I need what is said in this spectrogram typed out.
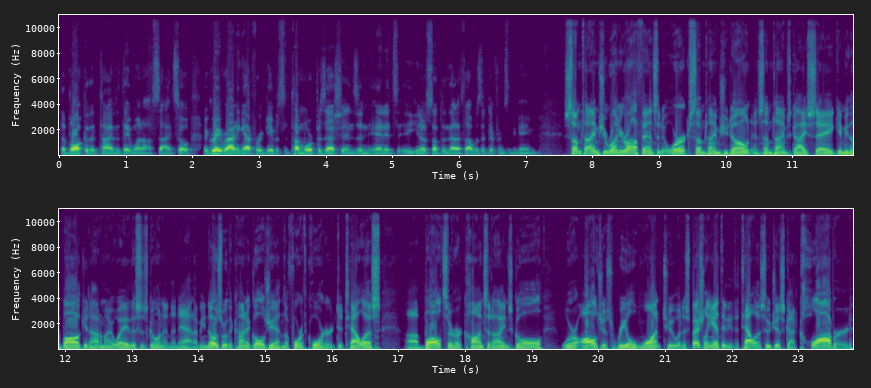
the bulk of the time that they went offside. So a great riding effort gave us a ton more possessions and and it's you know something that i thought was a difference in the game. Sometimes you run your offense and it works, sometimes you don't, and sometimes guys say, Give me the ball, get out of my way, this is going in the net. I mean, those were the kind of goals you had in the fourth quarter. Detellus, uh, Balzer, Considine's goal were all just real want to, and especially Anthony Detellus, who just got clobbered.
